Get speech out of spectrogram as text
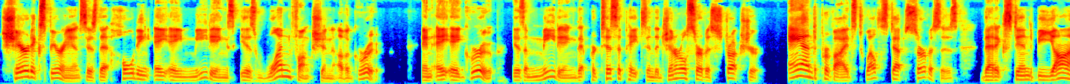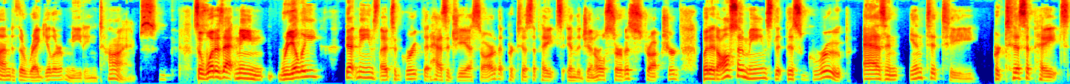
Shared experience is that holding AA meetings is one function of a group. An AA group is a meeting that participates in the general service structure and provides 12 step services that extend beyond the regular meeting times. So, what does that mean really? That means it's a group that has a GSR that participates in the general service structure, but it also means that this group, as an entity, participates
